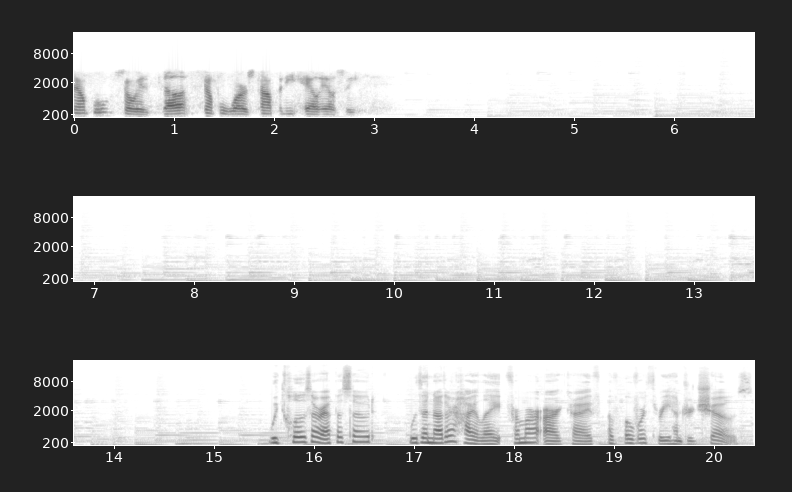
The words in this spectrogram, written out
simple. So it's The Psymple Words Company, LLC. We close our episode with another highlight from our archive of over 300 shows.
